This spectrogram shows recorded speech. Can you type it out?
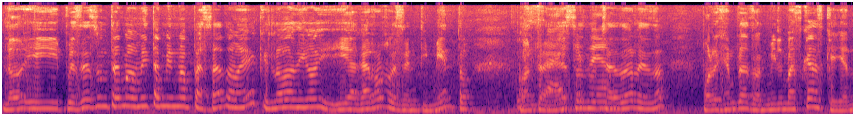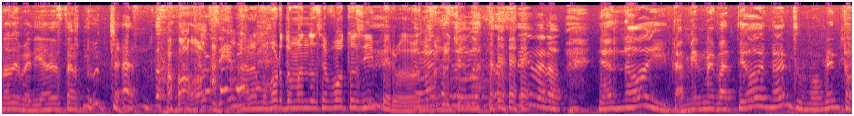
Lo- y pues es un tema a mí también me ha pasado, ¿eh? Que luego digo y, y agarro resentimiento contra estos luchadores, ¿no? Por ejemplo, a Don Mil Máscaras, que ya no debería de estar luchando. A lo mejor tomándose fotos, sí, pero no luchando. fotos, sí, pero ya no, y también me bateó, ¿no? En su momento.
